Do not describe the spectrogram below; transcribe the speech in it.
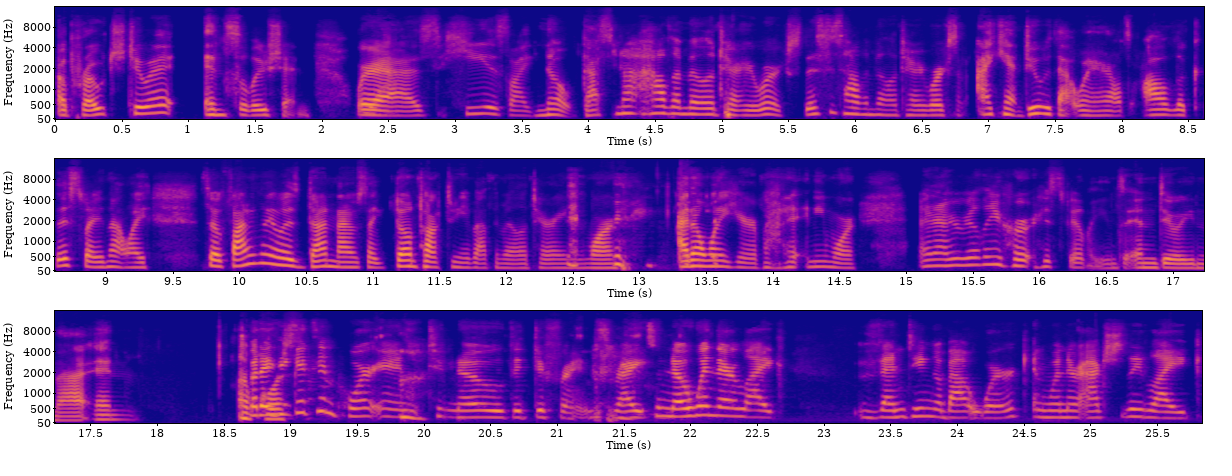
approach to it and solution whereas he is like no that's not how the military works this is how the military works and i can't do it that way or else i'll look this way and that way so finally i was done i was like don't talk to me about the military anymore i don't want to hear about it anymore and i really hurt his feelings in doing that and of but course I think it's important to know the difference, right? To know when they're like venting about work and when they're actually like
